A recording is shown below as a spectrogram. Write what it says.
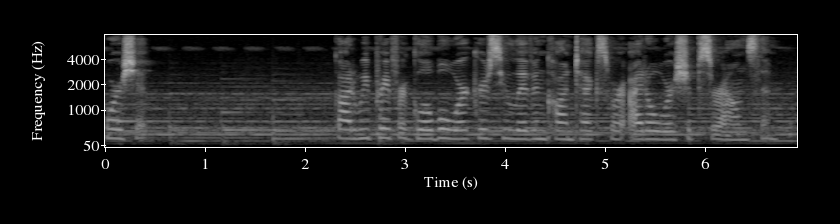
worship. God, we pray for global workers who live in contexts where idol worship surrounds them.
